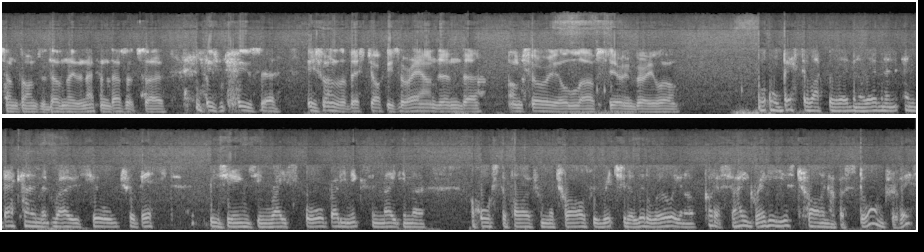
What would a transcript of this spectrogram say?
sometimes it doesn't even happen, does it? So he's he's uh, he's one of the best jockeys around, and uh, I'm sure he'll uh, steer him very well. Well, best of luck with eleven eleven, and, and back home at Rosehill, Trevest resumes in race four. Brody Nixon made him a, a horse to follow from the trials with Richard a little early, and I've got to say, Greggy, is trialling up a storm, Trevest.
